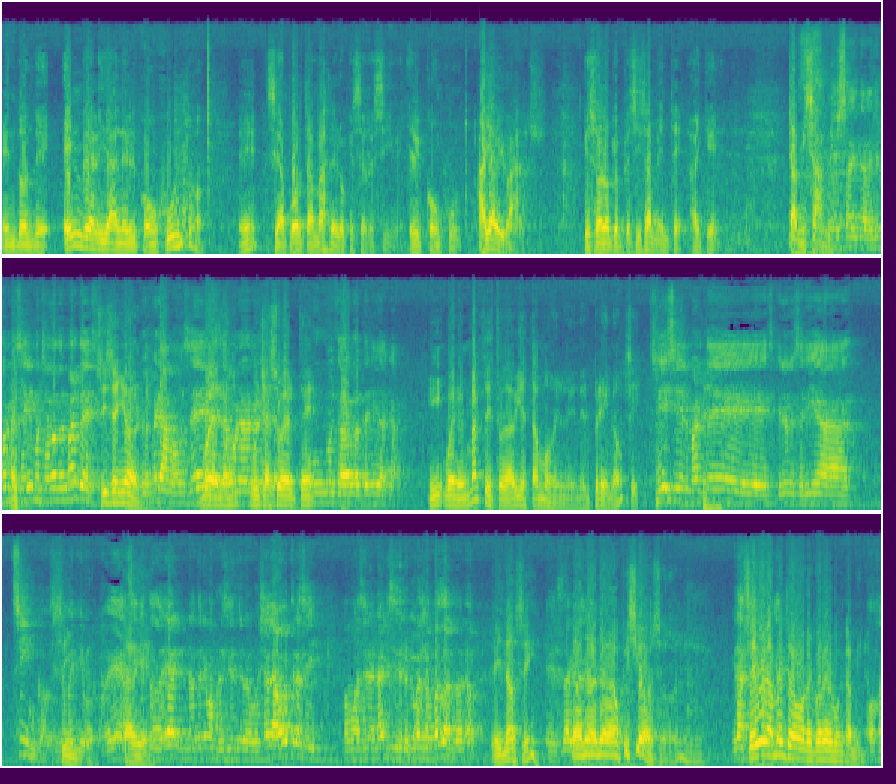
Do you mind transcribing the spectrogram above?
en donde en realidad en el conjunto ¿eh? se aporta más de lo que se recibe, el conjunto. Hay avivados, que son los que precisamente hay que tamizarlos. Exactamente. Jorge. ¿seguimos charlando el martes? Sí, señor. Lo esperamos, ¿eh? Bueno, mucha venido. suerte. Un gusto haberlo tenido acá. Y bueno, el martes todavía estamos en, en el pre, ¿no? Sí. Sí, sí, el martes creo que sería 5, si no me Cinco. equivoco. ¿eh? Así que todavía no tenemos presidente nuevo. Ya la otra sí, vamos a hacer análisis de lo que vaya pasando, ¿no? Y no, sí. No, no, no, auspicioso. ¿eh? Gracias. Seguramente vamos a recorrer buen camino. Ojalá.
